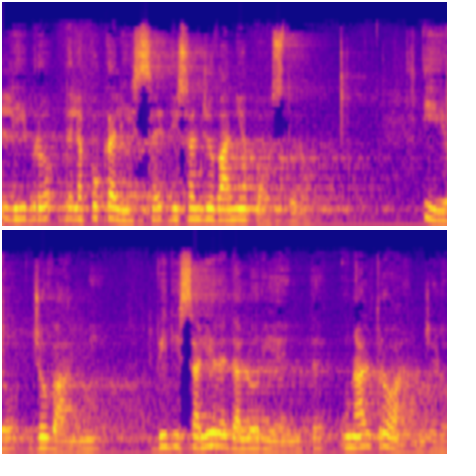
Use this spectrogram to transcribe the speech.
libro dell'Apocalisse di San Giovanni Apostolo. Io, Giovanni, vidi salire dall'Oriente un altro angelo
